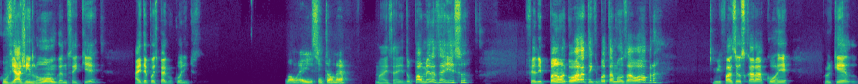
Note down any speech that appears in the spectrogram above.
com viagem longa, não sei o quê. Aí depois pega o Corinthians. Bom, é isso então, né? Mas aí do Palmeiras é isso. Felipão agora tem que botar mãos à obra e fazer os caras correr, porque o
